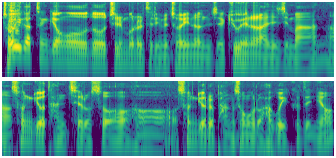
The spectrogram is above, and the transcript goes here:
저희 같은 경우도 질문을 드리면 저희는 이제 교회는 아니지만 어, 선교 단체로서 어, 선교를 방송으로 하고 있거든요.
